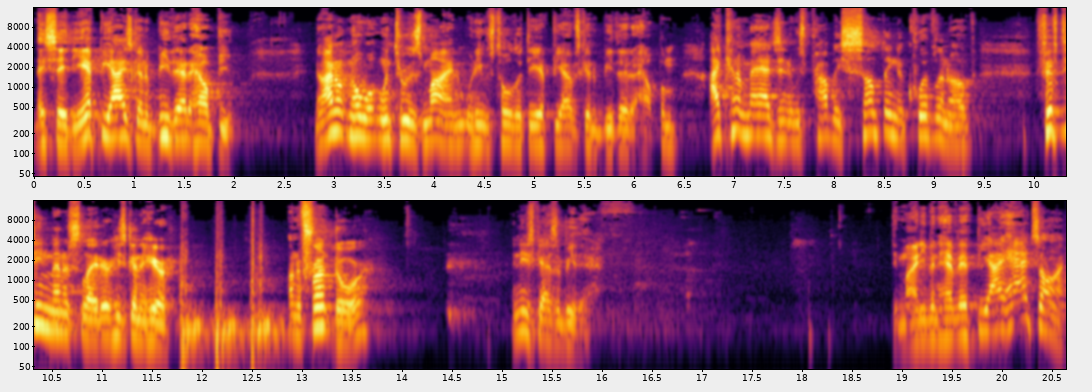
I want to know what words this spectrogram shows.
They say the FBI is going to be there to help you. Now, I don't know what went through his mind when he was told that the FBI was going to be there to help him. I can imagine it was probably something equivalent of 15 minutes later, he's going to hear on the front door, and these guys will be there. They might even have FBI hats on.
